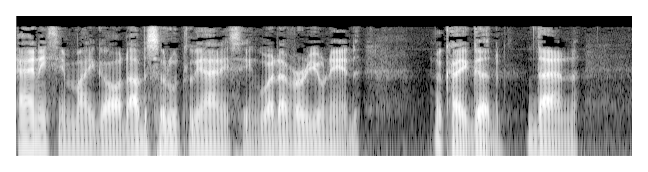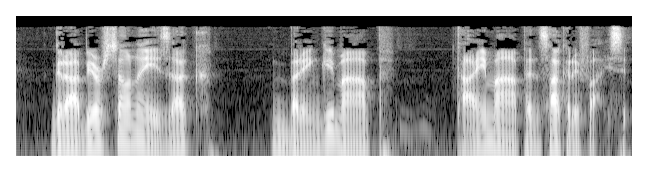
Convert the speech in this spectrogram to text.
Anything, my God, absolutely anything, whatever you need. Okay, good. Then grab your son Isaac, bring him up, tie him up, and sacrifice him.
